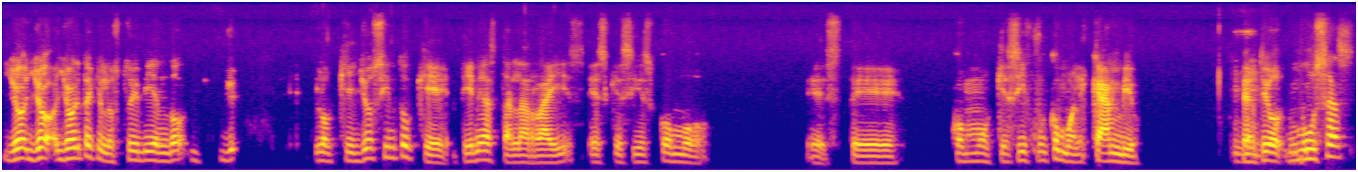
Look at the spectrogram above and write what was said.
Yo, yo, yo ahorita que lo estoy viendo, yo- lo que yo siento que tiene hasta la raíz es que sí es como, este, como que sí fue como el cambio. Pero, tío, Musas,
